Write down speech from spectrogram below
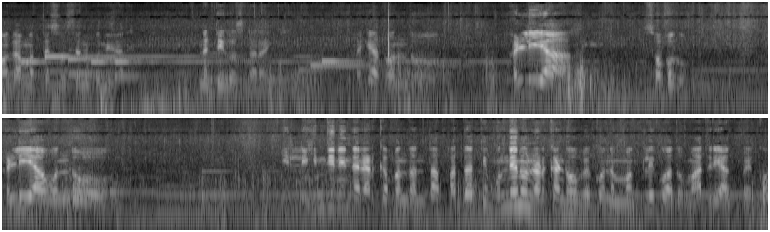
ಮಗ ಮತ್ತು ಸೊಸೆನೂ ಬಂದಿದ್ದಾರೆ. ನಟ್ಟಿಗೋಸ್ಕರ ಆಗಿ ಹಾಗೆ ಅದೊಂದು ಹಳ್ಳಿಯ ಸೊಬಗು. ಹಳ್ಳಿಯ ಒಂದು ಇಲ್ಲಿ ಹಿಂದಿನಿಂದ ನಡ್ಕೊಂಡು ಬಂದಂಥ ಪದ್ಧತಿ ಮುಂದೆನೂ ನಡ್ಕೊಂಡು ಹೋಗಬೇಕು. ನಮ್ಮ ಮಕ್ಕಳಿಗೂ ಅದು ಮಾದರಿ ಆಗಬೇಕು.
